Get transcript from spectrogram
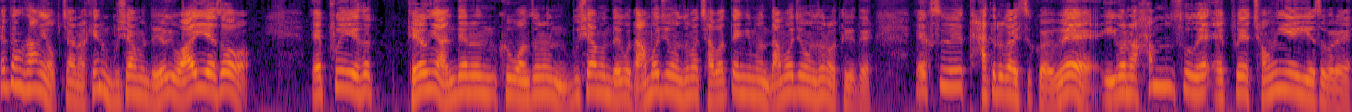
해당 사항이 없잖아. 걔는 무시하면 돼. 여기 y에서 f에서 대응이 안 되는 그 원소는 무시하면 되고 나머지 원소만 잡아 당기면 나머지 원소는 어떻게 돼? x에 다 들어가 있을 거예요. 왜? 이거는 함수의 f의 정의에 의해서 그래.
